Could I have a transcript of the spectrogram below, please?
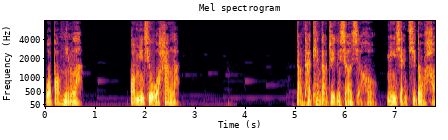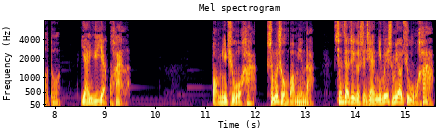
我报名了，报名去武汉了。”当他听到这个消息后，明显激动好多，言语也快了。报名去武汉，什么时候报名的？现在这个时间，你为什么要去武汉？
